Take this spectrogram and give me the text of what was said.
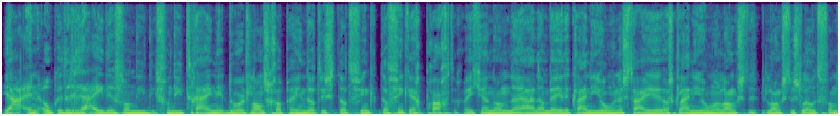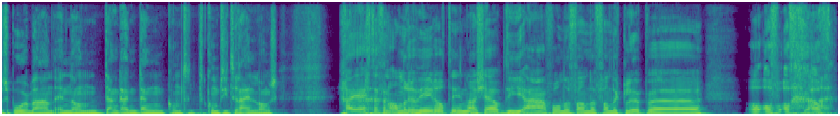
Ja, en ook het rijden van die, van die treinen door het landschap heen. Dat, is, dat, vind, ik, dat vind ik echt prachtig. Weet je. En dan, ja, dan ben je de kleine jongen. Dan sta je als kleine jongen langs de, langs de sloot van de spoorbaan. En dan dang, dang, dang, komt, het, komt die trein langs. Ga je echt even een andere wereld in? Als jij op die avonden van de, van de club uh, Of, of, of,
